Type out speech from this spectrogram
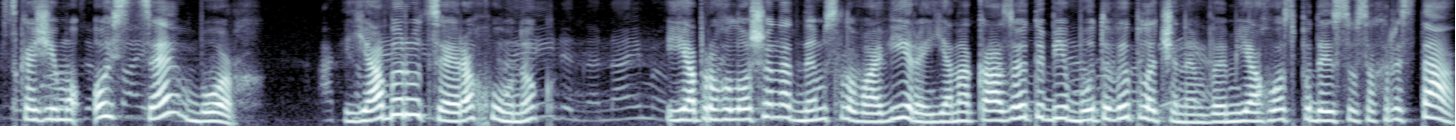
Скажімо, ось це борг. Я беру цей рахунок, і я проголошую над ним слова віри. Я наказую тобі бути виплаченим в ім'я Господа Ісуса Христа.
